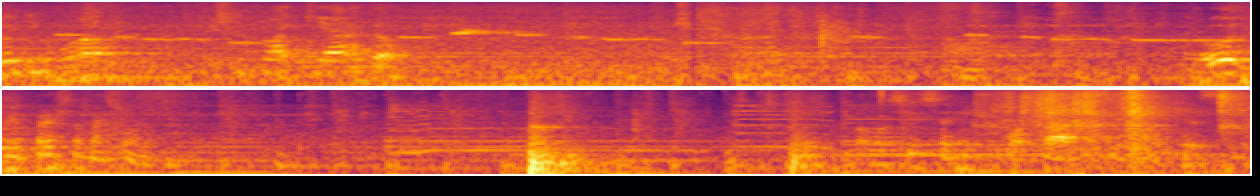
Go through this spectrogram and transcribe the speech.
Show de bola. Plaquear, então. Ô, me empresta mais um. Eu não sei se a gente botar aqui assim.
